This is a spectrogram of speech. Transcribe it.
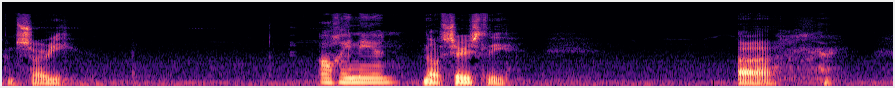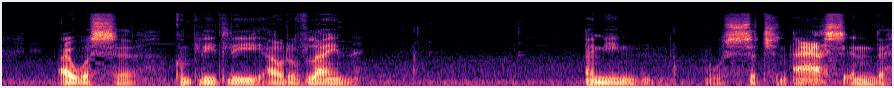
I'm sorry. Okay na yun. No, seriously. Uh, I was uh, completely out of line. I mean, I was such an ass and... uh,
